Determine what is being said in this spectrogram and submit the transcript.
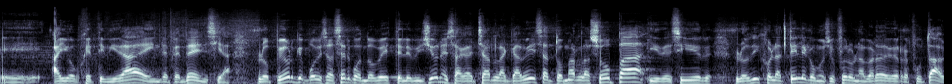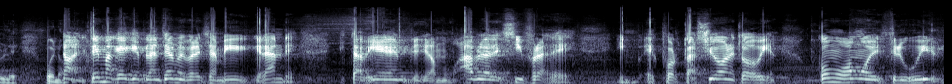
eh, hay objetividad e independencia. Lo peor que podés hacer cuando ves televisión es agachar la cabeza, tomar la sopa y decir, lo dijo la tele como si fuera una verdad irrefutable. Bueno. No, el tema que hay que plantear me parece a mí grande. Está bien, digamos, habla de cifras de exportaciones, todo bien. ¿Cómo vamos a distribuir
